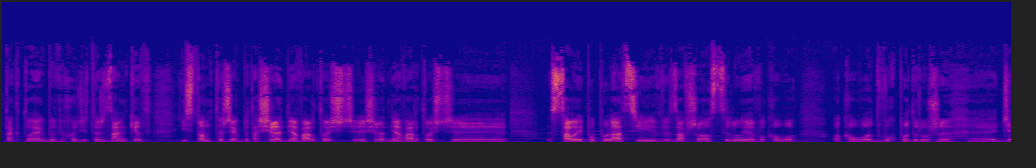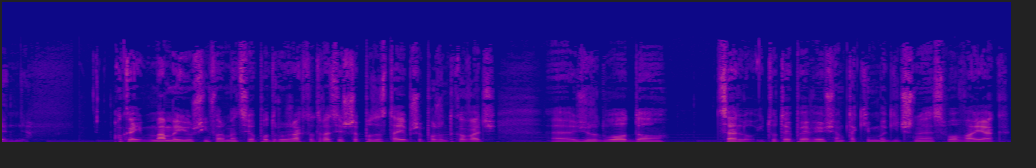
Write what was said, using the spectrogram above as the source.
tak to jakby wychodzi też z ankiet. I stąd też jakby ta średnia wartość, średnia wartość z całej populacji zawsze oscyluje w około, około dwóch podróży e, dziennie. Okej, okay, mamy już informacje o podróżach, to teraz jeszcze pozostaje przyporządkować e, źródło do celu. I tutaj pojawiają się takie magiczne słowa jak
